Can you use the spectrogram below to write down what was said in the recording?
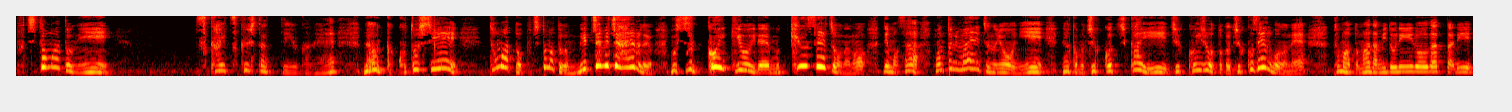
プチトマトに使い尽くしたっていうかね、なんか今年、トマト、プチトマトがめちゃめちゃ生えるのよ。もうすっごい勢いで、もう急成長なの。でもさ、本当に毎日のように、なんかもう10個近い、10個以上とか10個前後のね、トマトまだ緑色だったり、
